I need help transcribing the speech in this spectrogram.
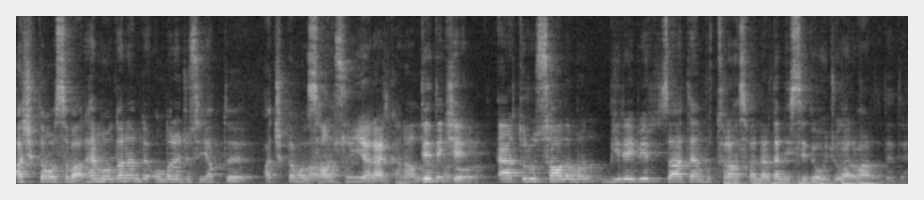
açıklaması var. Hem ondan hem de ondan öncesi yaptığı açıklamalarda. Samsun yerel kanallarında dedi ki doğru. Ertuğrul Sağlam'ın birebir zaten bu transferlerden istediği oyuncular vardı dedi.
